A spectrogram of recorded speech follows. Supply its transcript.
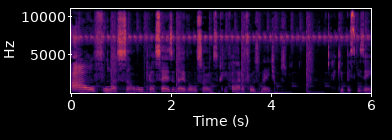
a ovulação, o processo da evolução, isso quem falaram foram os médicos que eu pesquisei.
